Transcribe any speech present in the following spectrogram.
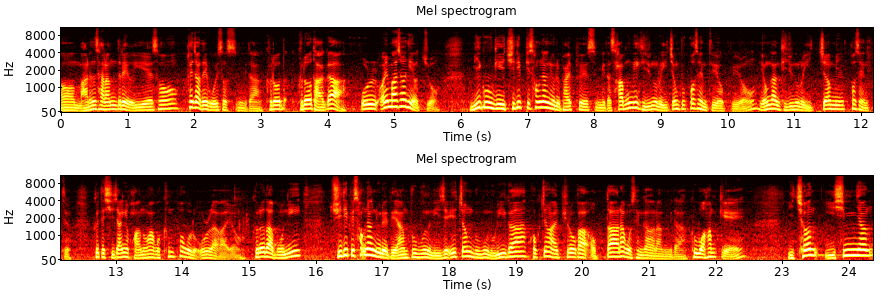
어, 많은 사람들에 의해서 회자되고 있었습니다. 그러, 그러다가 올 얼마 전이었죠. 미국이 GDP 성장률을 발표했습니다. 4분기 기준으로 2.9%였고요. 연간 기준으로 2.1%. 그때 시장이 환호하고 큰 폭으로 올라가요. 그러다 보니 GDP 성장률에 대한 부분은 이제 일정 부분 우리가 걱정할 필요가 없다라고 생각을 합니다. 그와 함께 2020년,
